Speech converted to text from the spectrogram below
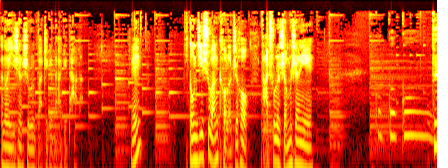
安东医生是不是把这个拿给他了？哎。公鸡漱完口了之后，发出了什么声音？咕咕咕！对，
